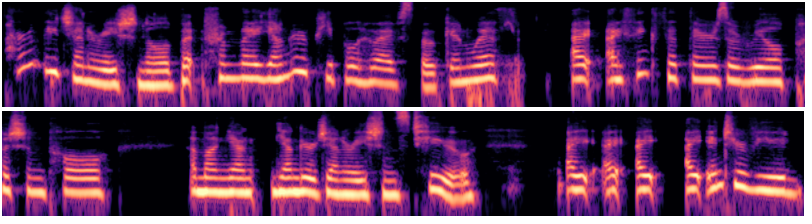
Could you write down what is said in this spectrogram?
Partly generational, but from the younger people who I've spoken with, I, I think that there's a real push and pull among young, younger generations too. I, I, I interviewed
